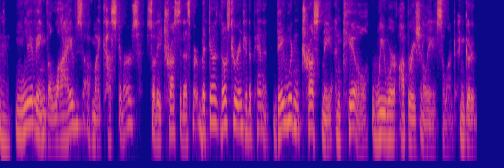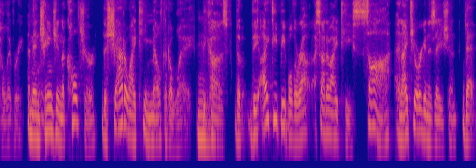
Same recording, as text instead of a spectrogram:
mm. living the lives of my customers. So they trusted us, but, but those, those two are interdependent. They wouldn't trust me until we were operationally excellent and good at delivery. And then changing the culture, the shadow IT melted away mm. because the, the IT people, the outside of IT saw an IT organization that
